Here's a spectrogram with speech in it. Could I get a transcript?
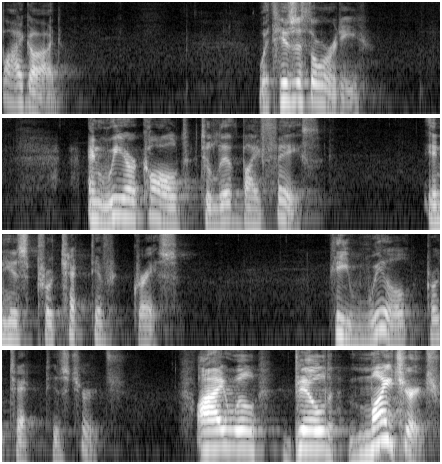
by God with His authority, and we are called to live by faith in His protective grace. He will protect His church. I will build my church,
